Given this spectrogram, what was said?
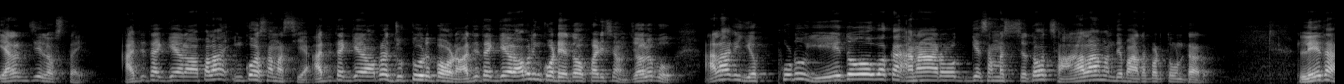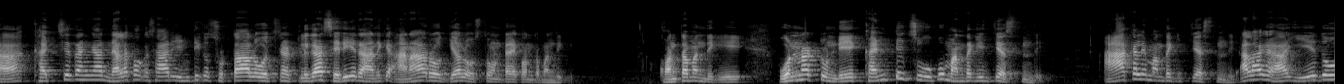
ఎలర్జీలు వస్తాయి. అది తగ్గే లోపల ఇంకో సమస్య. అది తగ్గే లోపల జుట్టు ఊడిపోవడం. అది తగ్గే లోపల ఇంకోటి ఏదో పడిచాం. జలుబు. అలాగే ఎప్పుడు ఏదో ఒక అనారోగ్య సమస్యతో చాలామంది బాధపడుతూ ఉంటారు. లేదా ఖచ్చితంగా నెలకొకసారి ఇంటికి చుట్టాలు వచ్చినట్లుగా శరీరానికి అనారోగ్యాలు వస్తూ ఉంటాయి కొంతమందికి. కొంతమందికి ఉన్నట్టుండి కంటి చూపు మందగించేస్తుంది. ఆకలి మందకిచ్చేస్తుంది అలాగా ఏదో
